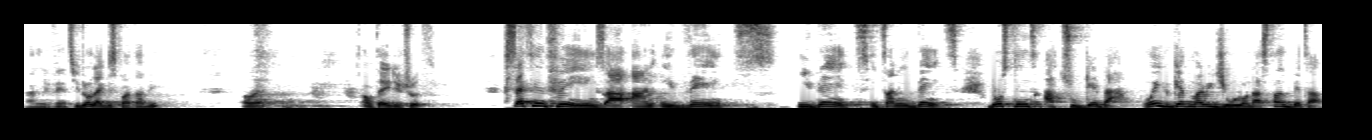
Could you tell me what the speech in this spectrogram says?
An event. You don't like this part, Abby? All right. I'll tell you the truth. Certain things are an event. Event. It's an event. Those things are together. When you get married, you will understand better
